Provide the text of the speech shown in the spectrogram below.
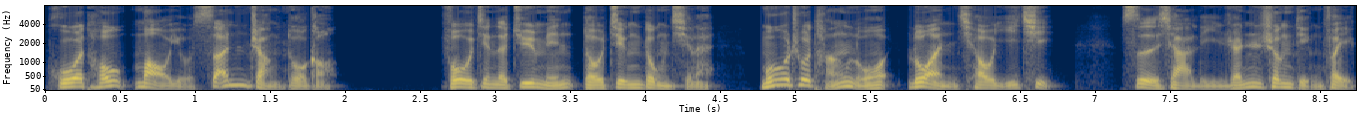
火头冒有三丈多高。附近的居民都惊动起来，摸出唐锣，乱敲一气，四下里人声鼎沸，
